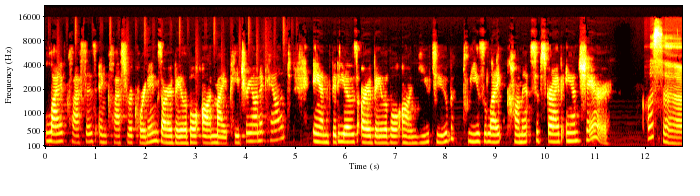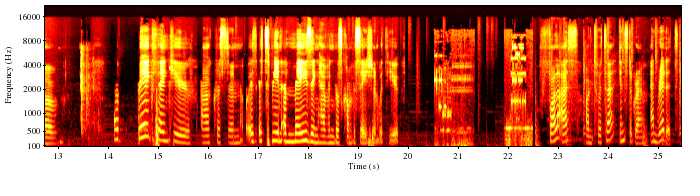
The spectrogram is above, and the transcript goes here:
Live classes and class recordings are available on my Patreon account, and videos are available on YouTube. Please like, comment, subscribe, and share. Awesome. A big thank you, uh, Kristen. It's been amazing having this conversation with you. Follow us on Twitter, Instagram, and Reddit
